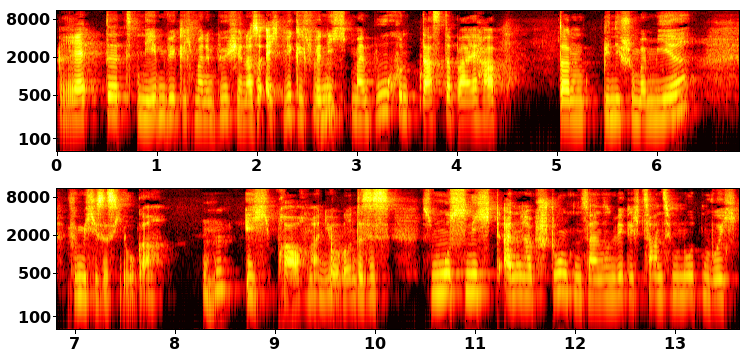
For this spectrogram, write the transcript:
rettet, neben wirklich meinen Büchern. Also echt wirklich, wenn ich mein Buch und das dabei habe, dann bin ich schon bei mir. Für mich ist es Yoga. Ich brauche mein Yoga. Und das ist, es muss nicht eineinhalb Stunden sein, sondern wirklich 20 Minuten, wo ich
